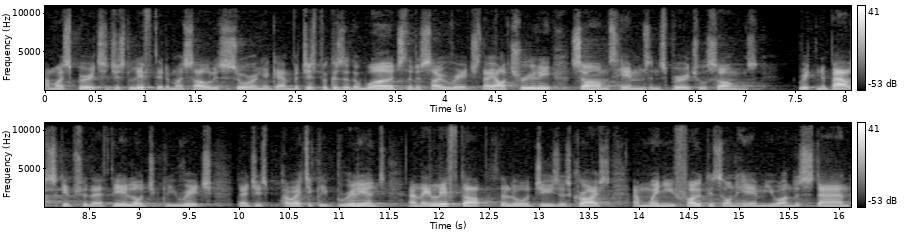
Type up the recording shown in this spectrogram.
and my spirits are just lifted and my soul is soaring again. But just because of the words that are so rich, they are truly psalms, hymns, and spiritual songs. Written about Scripture, they're theologically rich, they're just poetically brilliant, and they lift up the Lord Jesus Christ. And when you focus on Him, you understand,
